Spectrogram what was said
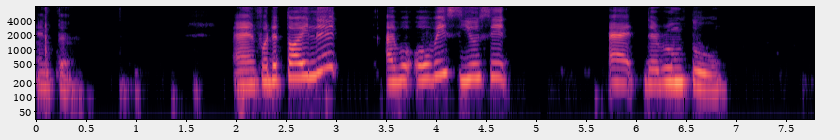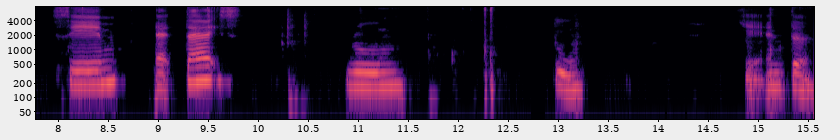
enter. And for the toilet, I will always use it at the room two. Same add text, room two. Okay, enter.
